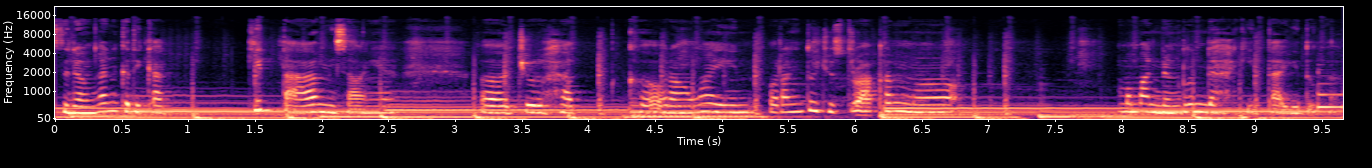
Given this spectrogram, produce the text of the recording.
sedangkan ketika kita misalnya uh, curhat ke orang lain orang itu justru akan me memandang rendah kita gitu kan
